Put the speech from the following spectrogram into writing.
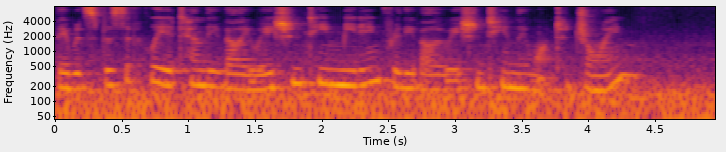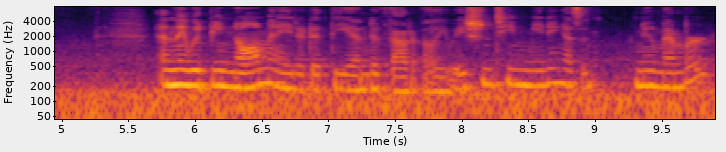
They would specifically attend the evaluation team meeting for the evaluation team they want to join. And they would be nominated at the end of that evaluation team meeting as a new member,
